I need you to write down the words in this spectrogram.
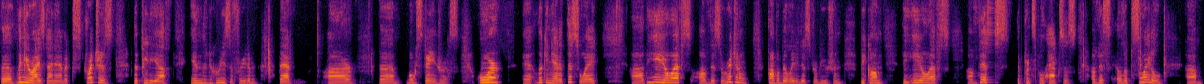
the linearized dynamic stretches the PDF in the degrees of freedom that are the most dangerous. Or uh, looking at it this way, uh, the EOFs of this original probability distribution become the EOFs of this, the principal axis of this ellipsoidal um,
